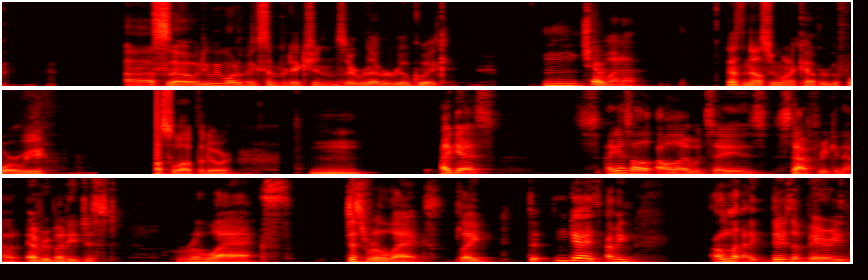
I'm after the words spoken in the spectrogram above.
uh, so, do we want to make some predictions or whatever, real quick? mm, sure, why not? Nothing else we want to cover before we hustle out the door. Mm, I guess. I guess all all I would say is stop freaking out. Everybody just relax. Just relax. Like you guys. I mean, unless there's a very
